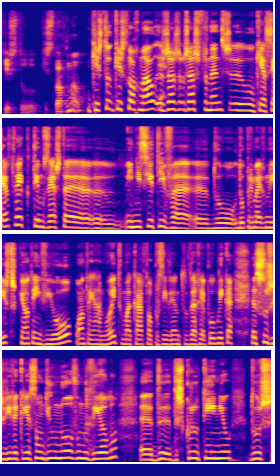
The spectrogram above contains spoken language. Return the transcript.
que isto, que isto corre mal. Que isto, que isto corre mal. É. Jorge, Jorge Fernandes, eh, o que é certo é que temos esta uh, iniciativa uh, do, do Primeiro-Ministro que ontem enviou, ontem à noite, uma carta ao Presidente da República a sugerir a criação de um novo modelo uh, de, de, escrutínio dos,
